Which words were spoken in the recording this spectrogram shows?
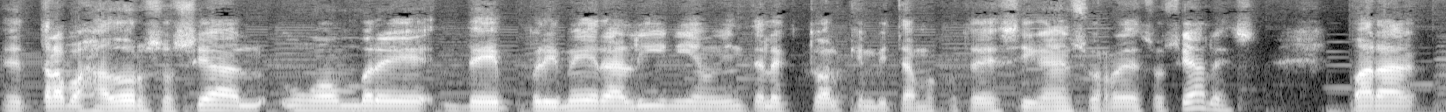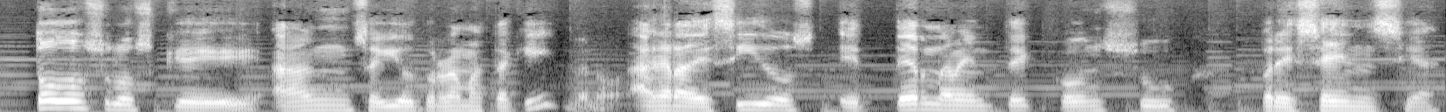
eh, trabajador social, un hombre de primera línea, un intelectual que invitamos que ustedes sigan en sus redes sociales. Para todos los que han seguido el programa hasta aquí, bueno, agradecidos eternamente con su presencia,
